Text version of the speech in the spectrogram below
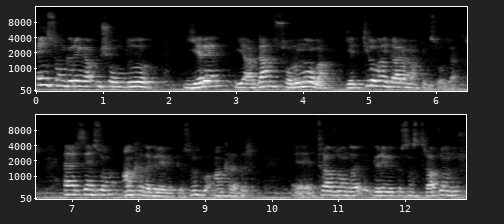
en son görev yapmış olduğu yere yerden sorumlu olan, yetkili olan idare mahkemesi olacaktır. Eğer siz en son Ankara'da görev yapıyorsunuz, bu Ankara'dır. E, Trabzon'da görev yapıyorsanız Trabzon'dur.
